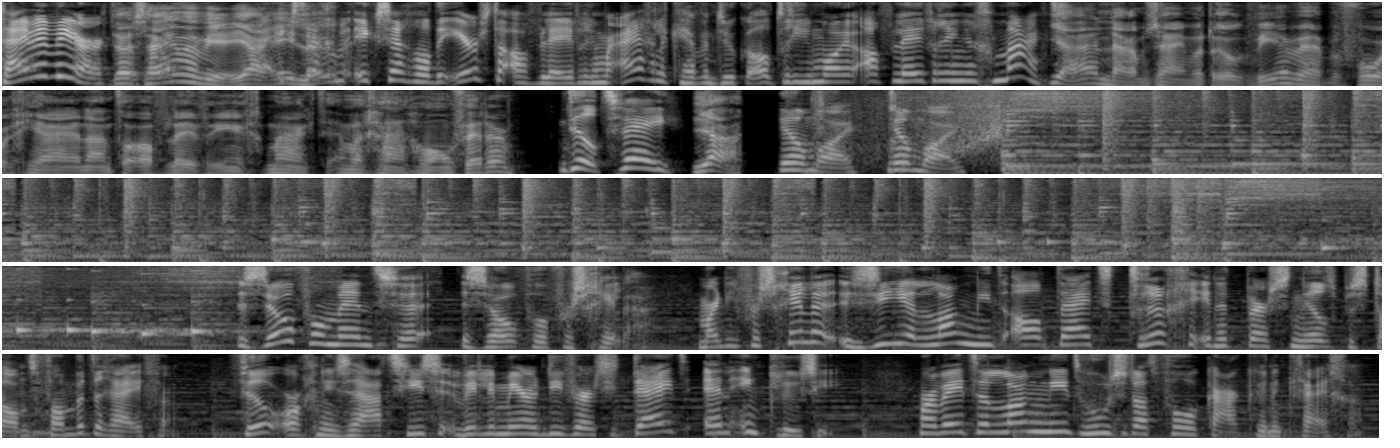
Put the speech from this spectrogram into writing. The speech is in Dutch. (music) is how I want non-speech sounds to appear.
Zijn we weer? Daar zijn we weer. Ja, heel ik, leuk. zeg, ik zeg wel de eerste aflevering, maar eigenlijk hebben we natuurlijk al drie mooie afleveringen gemaakt. Ja, en daarom zijn we er ook weer. We hebben vorig jaar een aantal afleveringen gemaakt en we gaan gewoon verder. Deel 2. Ja, Heel mooi, heel mooi. Zoveel mensen, zoveel verschillen. Maar die verschillen zie je lang niet altijd terug in het personeelsbestand van bedrijven. Veel organisaties willen meer diversiteit en inclusie, maar weten lang niet hoe ze dat voor elkaar kunnen krijgen.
